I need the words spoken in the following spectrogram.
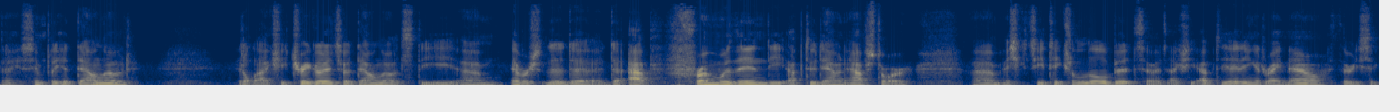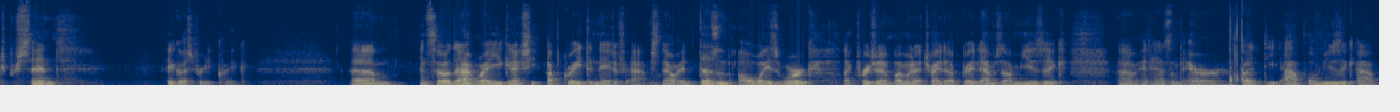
And I simply hit download. It'll actually trigger it, so it downloads the um, ever the, the, the app from within the Uptodown app store. Um, as you can see, it takes a little bit, so it's actually updating it right now, 36% it goes pretty quick. Um, and so that way you can actually upgrade the native apps. Now it doesn't always work. Like for example, when I tried to upgrade Amazon Music, um, it has an error. But the Apple Music app,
